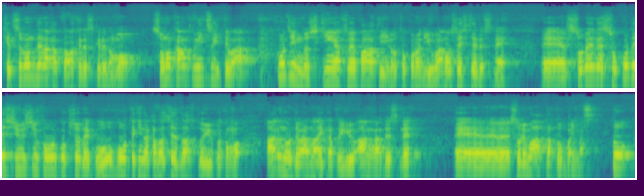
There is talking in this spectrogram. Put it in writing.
結論出なかったわけですけれども、その還付については、個人の資金集めパーティーのところに上乗せしてですね、えーそれでそこで収支報告書で合法的な形で出すということもあるのではないかという案がですね、えーそれもあったと思いますと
